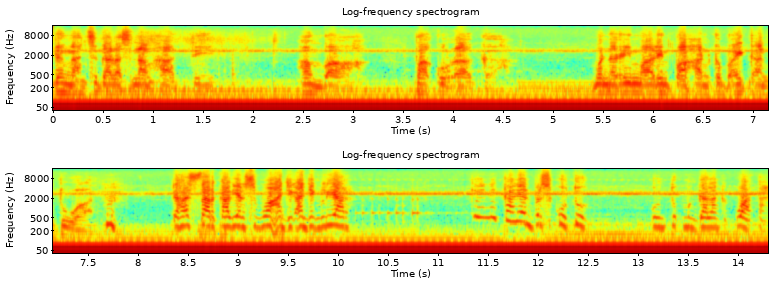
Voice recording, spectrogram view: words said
Dengan segala senang hati, hamba Pakuraga menerima limpahan kebaikan Tuan. Dasar kalian semua anjing-anjing liar. Kini kalian bersekutu untuk menggalang kekuatan.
